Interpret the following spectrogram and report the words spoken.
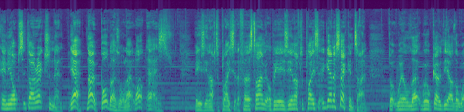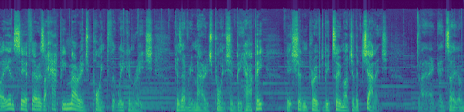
in the opposite direction then. Yeah, no, bulldoze all that lot. That is easy enough to place it the first time. It'll be easy enough to place it again a second time. But we'll uh, we'll go the other way and see if there is a happy marriage point that we can reach. Because every marriage point should be happy. It shouldn't prove to be too much of a challenge. Uh, so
